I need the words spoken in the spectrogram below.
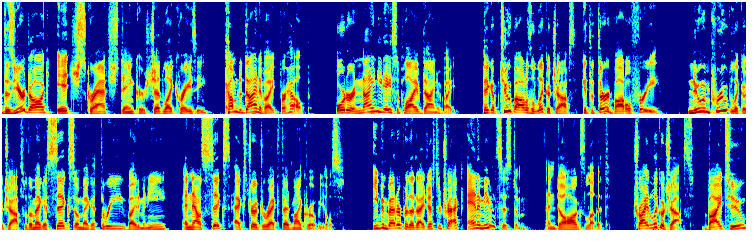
Does your dog itch, scratch, stink, or shed like crazy? Come to Dinovite for help. Order a 90 day supply of Dinovite. Pick up two bottles of LickOChops, get the third bottle free. New improved LickOChops with omega 6, omega 3, vitamin E, and now six extra direct fed microbials. Even better for the digestive tract and immune system. And dogs love it. Try LickOChops. Buy two,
